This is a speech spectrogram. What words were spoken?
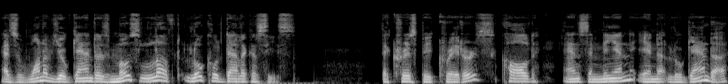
as one of Uganda's most loved local delicacies. The crispy critters, called nsenene in Luganda,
